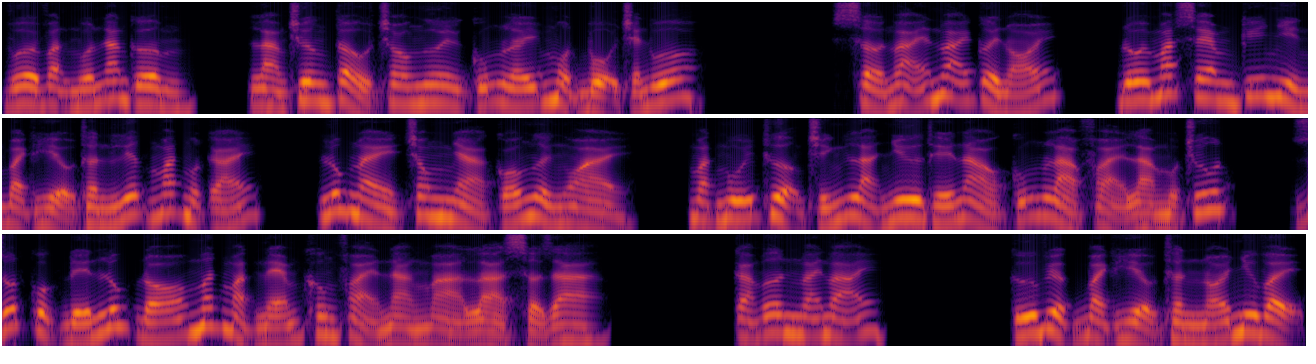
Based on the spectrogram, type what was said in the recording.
vừa vặn muốn ăn cơm, làm trương tẩu cho ngươi cũng lấy một bộ chén đũa. Sở mãi mãi cười nói, đôi mắt xem kỹ nhìn bạch hiểu thần liếc mắt một cái, lúc này trong nhà có người ngoài, mặt mũi thượng chính là như thế nào cũng là phải làm một chút, rốt cuộc đến lúc đó mất mặt ném không phải nàng mà là sở ra. Cảm ơn mãi mãi. Cứ việc bạch hiểu thần nói như vậy,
